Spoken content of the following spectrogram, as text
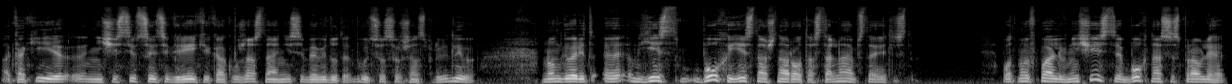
а какие э, нечестивцы эти греки, как ужасно они себя ведут. Это будет все совершенно справедливо. Но он говорит, э, есть Бог и есть наш народ, остальное обстоятельство. Вот мы впали в нечестие, Бог нас исправляет.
